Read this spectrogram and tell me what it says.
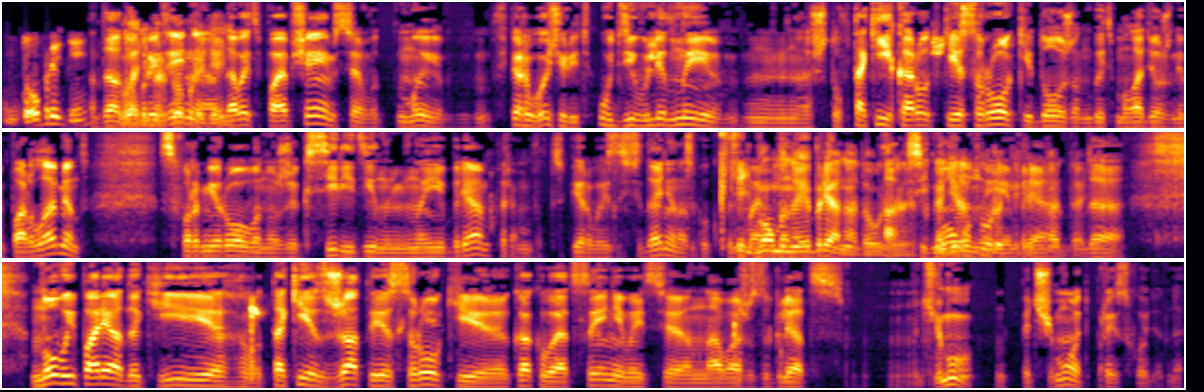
Добрый день. Да, Владимир, добрый, день. добрый день. Давайте пообщаемся. Вот мы в первую очередь удивлены, что в такие короткие сроки должен быть молодежный парламент. Сформирован уже к середине ноября, прям вот первое заседание, насколько понимаю. 7 ноября надо уже а, 7 ноября, да. Новый порядок и вот такие сжатые сроки, как вы оцениваете, на ваш взгляд? Почему? Почему это происходит, да?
